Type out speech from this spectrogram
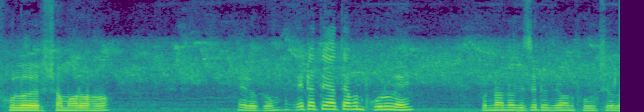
ফুলের সমারোহ, এরকম। এটাতে এত তেমন ফুল নেই। অন্যান্য রিসোর্টে যেমন ফুল ছিল।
